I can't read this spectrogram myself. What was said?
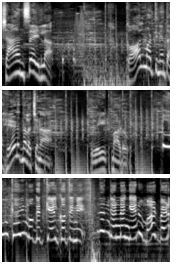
ಚಾನ್ಸೇ ಇಲ್ಲ. ಕಾಲ್ ಮಾಡ್ತೀನಿ ಅಂತ ಹೇಳದ್ನಲ್ಲ ಚಿನ್ನ ವೆಯ್ಟ್ ಮಾಡು. ನಿನ್ ಕೈ ಮುಗದ್ ಕೇಳ್ಕೊತೀನಿ. ನನ್ ಗಂಡಂಗೇನು ಮಾಡ್ಬೇಡ.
